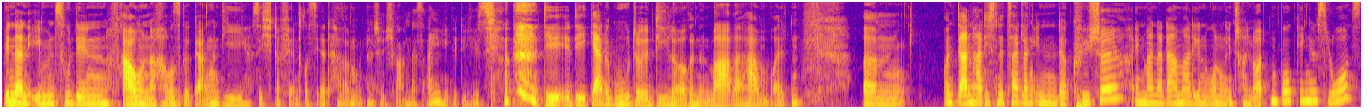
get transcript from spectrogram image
Bin dann eben zu den Frauen nach Hause gegangen, die sich dafür interessiert haben und natürlich waren das einige, die, die, die gerne gute Dealerinnen Ware haben wollten. Und dann hatte ich es eine Zeit lang in der Küche. In meiner damaligen Wohnung in Charlottenburg ging es los.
